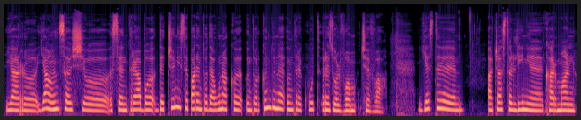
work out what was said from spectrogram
iar uh, ea însă și uh, se întreabă de ce ni se pare întotdeauna că, întorcându-ne în trecut, rezolvăm ceva. Este această linie Carman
